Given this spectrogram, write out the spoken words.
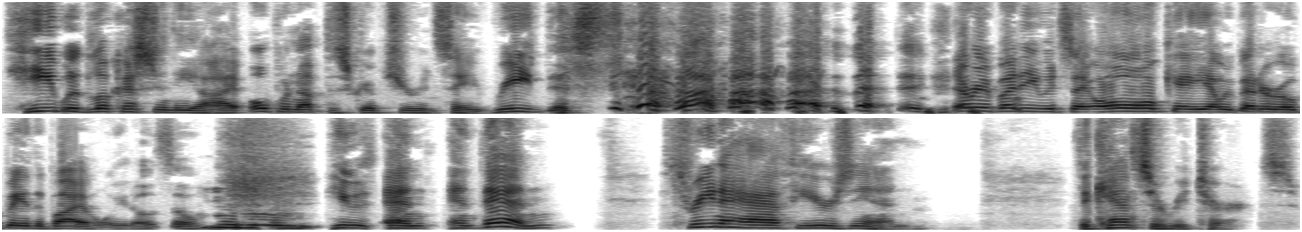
he would look us in the eye, open up the scripture and say, read this. Everybody would say, Oh, okay. Yeah, we better obey the Bible, you know? So mm-hmm. he was, and, and then three and a half years in, the cancer returns.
